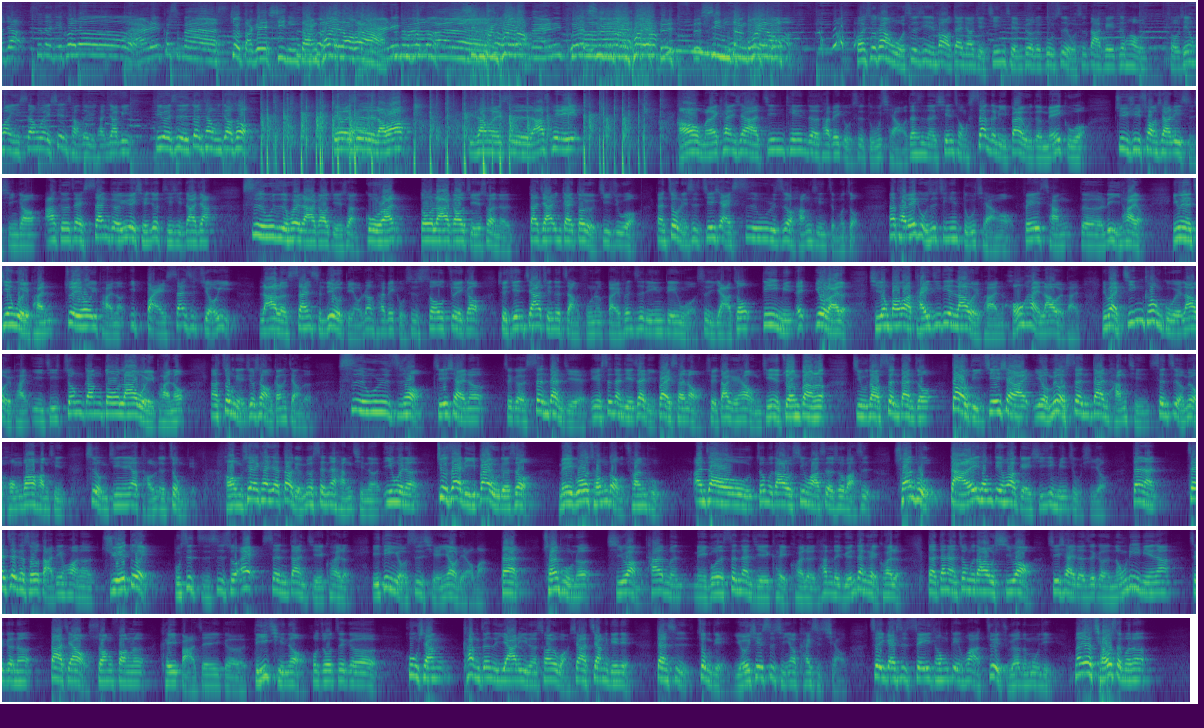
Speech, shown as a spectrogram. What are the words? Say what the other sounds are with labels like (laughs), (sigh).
大家圣诞节快乐，Merry Christmas，祝大家圣诞快乐啊！圣诞快乐，圣诞快乐，Merry 圣诞快乐，(laughs) 圣诞快乐。欢迎收看，我是金钱豹，带你了解金钱背后的故事。我是大 K 曾焕文。首先欢迎三位现场的语谈嘉宾，第一位是段昌文教授，第二位是老王，第三位是阿司匹林。好，我们来看一下今天的台北股市独强，但是呢，先从上个礼拜五的美股哦，继续创下历史新高。阿哥在三个月前就提醒大家，四五日会拉高结算，果然都拉高结算了，大家应该都有记住哦。但重点是接下来四五日之后行情怎么走？那台北股市今天独强哦，非常的厉害哦，因为呢，今天尾盘最后一盘哦，一百三十九亿。拉了三十六点哦，让台北股市收最高，所以今天加权的涨幅呢，百分之零点五，是亚洲第一名。哎，又来了，其中包括台积电拉尾盘，鸿海拉尾盘，另外金控股也拉尾盘，以及中钢都拉尾盘哦。那重点就像我刚刚讲的，四五日之后，接下来呢，这个圣诞节，因为圣诞节在礼拜三哦，所以大家可以看我们今天的专访了，进入到圣诞周，到底接下来有没有圣诞行情，甚至有没有红包行情，是我们今天要讨论的重点。好，我们现在看一下到底有没有圣诞行情呢？因为呢，就在礼拜五的时候，美国总统川普按照中国大陆新华社的说法是，川普打了一通电话给习近平主席哦。当然，在这个时候打电话呢，绝对不是只是说，哎，圣诞节快乐，一定有事情要聊嘛。当然，川普呢希望他们美国的圣诞节可以快乐，他们的元旦可以快乐。但当然，中国大陆希望接下来的这个农历年啊，这个呢。大家哦，双方呢可以把这个敌情哦，或者说这个互相抗争的压力呢稍微往下降一点点。但是重点有一些事情要开始瞧，这应该是这一通电话最主要的目的。那要瞧什么呢？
